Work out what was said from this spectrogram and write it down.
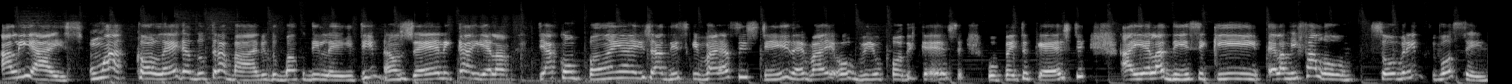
Aliás, uma colega do trabalho do Banco de Leite, Angélica, e ela te acompanha e já disse que vai assistir, né? Vai ouvir o podcast, o PeitoCast. Aí ela disse que ela me falou sobre você.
